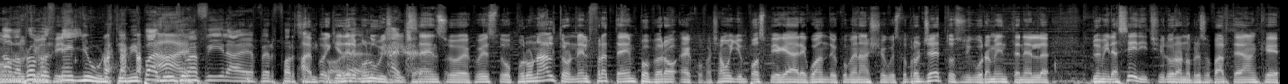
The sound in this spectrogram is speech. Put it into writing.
No, ma proprio fila. negli ultimi, poi Ah, l'ultima eh. fila è per forza Ah, di poi cose, chiederemo eh. lui se Eh, il certo. senso è questo oppure un altro. Nel frattempo, però, ecco, facciamogli un po' spiegare quando e come nasce questo progetto. Sicuramente nel 2016 loro hanno preso parte anche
